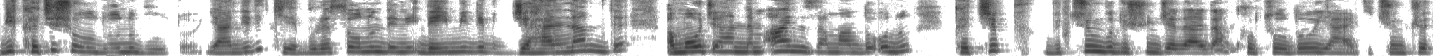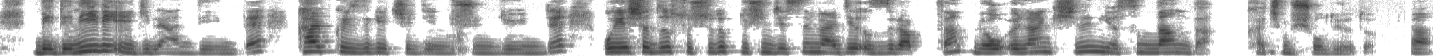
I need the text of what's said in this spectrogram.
bir kaçış olduğunu buldu. Yani dedi ki burası onun de- deyimiyle bir cehennemdi ama o cehennem aynı zamanda onun kaçıp bütün bu düşüncelerden kurtulduğu yerdi. Çünkü bedeniyle ilgilendiğinde, kalp krizi geçirdiğini düşündüğünde o yaşadığı suçluluk düşüncesinin verdiği ızdıraptan ve o ölen kişinin yasından da kaçmış oluyordu. Ha.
